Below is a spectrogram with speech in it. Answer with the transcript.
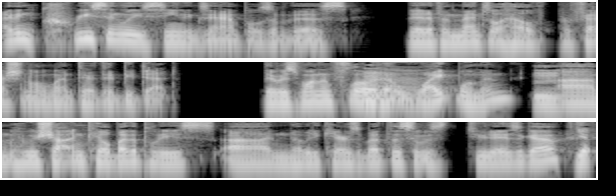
I've increasingly seen examples of this that if a mental health professional went there, they'd be dead. There was one in Florida, a Mhm. white woman Mm. um, who was shot and killed by the police. Uh, nobody cares about this. It was two days ago. Yep.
